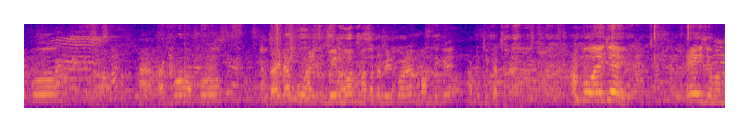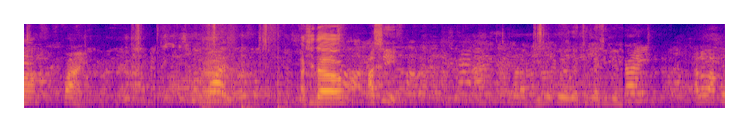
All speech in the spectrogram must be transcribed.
আপু। হ্যাঁ থাকব, আপু। আপু, আর একটু বের হন, মাথাটা বের করেন, বাম দিকে। আপু, ঠিক আছে না আম্মু, এই যে এই যে, মামা ফাইন হাসি দাও। আসি। বড় ভিডিও করে চিল্লা চিল্লি হ্যালো আপু।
